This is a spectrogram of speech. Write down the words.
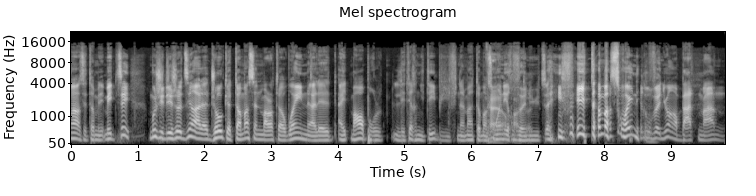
Ah, c'est terminé. Mais tu sais, moi, j'ai déjà dit à la joke que Thomas et Martha Wayne allaient être morts pour l'éternité, puis finalement, Thomas Ah, Wayne est revenu. Thomas Wayne est revenu en Batman.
